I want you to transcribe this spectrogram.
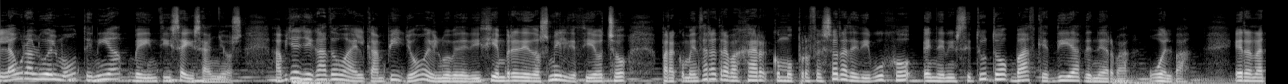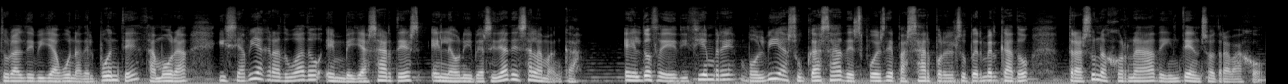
Laura Luelmo tenía 26 años. Había llegado a El Campillo el 9 de diciembre de 2018 para comenzar a trabajar como profesora de dibujo en el Instituto Vázquez Díaz de Nerva, Huelva. Era natural de Villabuena del Puente, Zamora, y se había graduado en Bellas Artes en la Universidad de Salamanca. El 12 de diciembre volví a su casa después de pasar por el supermercado tras una jornada de intenso trabajo.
